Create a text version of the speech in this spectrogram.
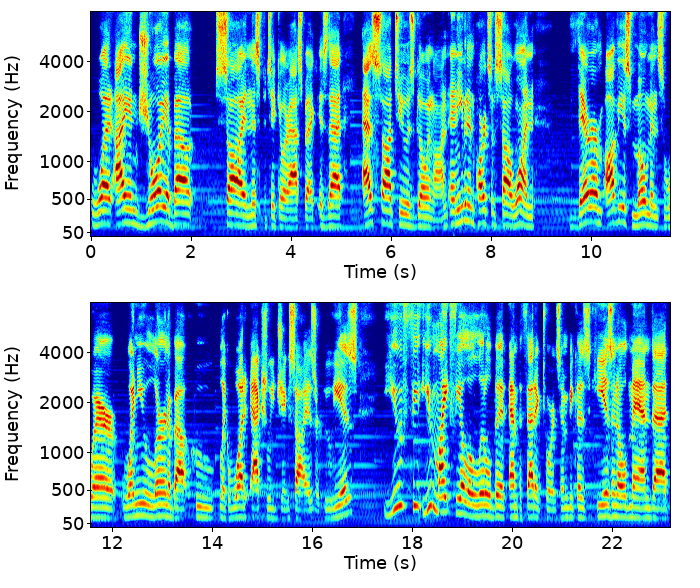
what I enjoy about Saw in this particular aspect is that as Saw 2 is going on, and even in parts of Saw 1, there are obvious moments where when you learn about who, like what actually Jigsaw is or who he is, you feel you might feel a little bit empathetic towards him because he is an old man that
